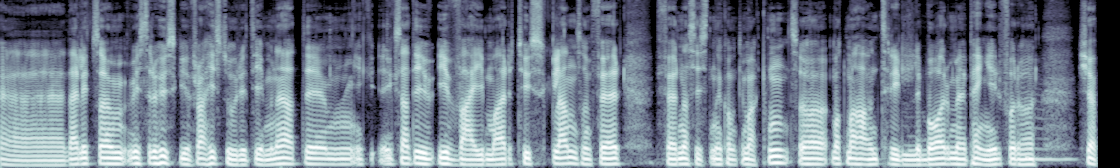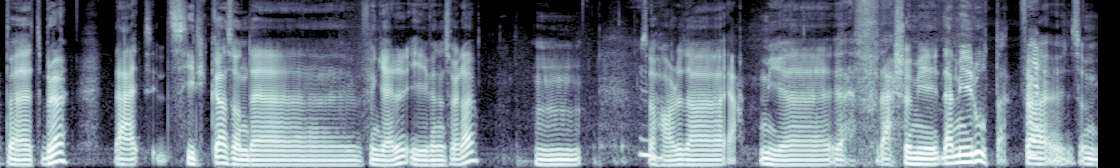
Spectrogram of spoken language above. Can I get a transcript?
Eh, det er litt som, Hvis dere husker fra historietimene, at ikke, ikke sant, i, Weimar-Tyskland, som før, før nazistene kom til makten, så måtte man ha en trillebår med penger for å kjøpe et brød. Det er ca. sånn det fungerer i Venezuela. Mm. Så har du da ja, mye Det er, så mye Det er mye rot, da. Fra, som,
